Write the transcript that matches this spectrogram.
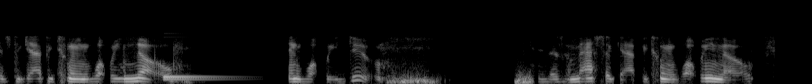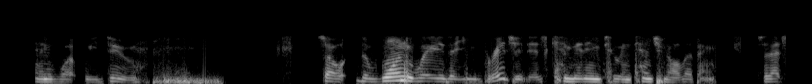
it's the gap between what we know and what we do. There's a massive gap between what we know and what we do. So the one way that you bridge it is committing to intentional living. So that's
